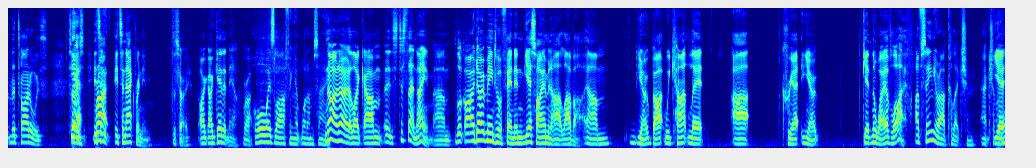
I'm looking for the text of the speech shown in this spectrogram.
the title is. So Yeah, it's, it's right. An, it's an acronym. Sorry, I, I get it now. Right. Always laughing at what I'm saying. No, no, like um, it's just that name. Um, look, I don't mean to offend, and yes, I am an art lover. Um, you know, but we can't let art create, you know, get in the way of life. I've seen your art collection actually. Yeah,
